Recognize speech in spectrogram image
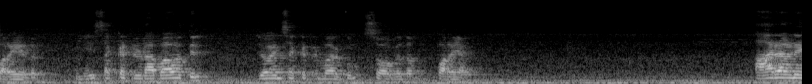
പറയേണ്ടത്. ഇനി സെക്രട്ടറിയുടെ അഭാവത്തിൽ ജോയിന്റ് സെക്രട്ടറിമാർക്കും സ്വാഗതം പറയാം. ആരാണ്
